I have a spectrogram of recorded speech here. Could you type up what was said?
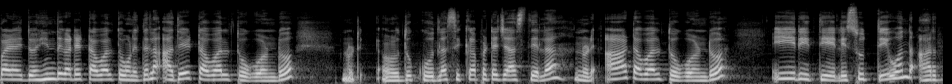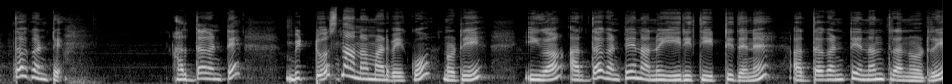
ಬ ಇದು ಹಿಂದ್ಗಡೆ ಟವಲ್ ತೊಗೊಂಡಿದ್ದಲ್ಲ, ಅದೇ ಟವಲ್ ತೊಗೊಂಡು, ನೋಡಿ, ಅದು ಕೂದಲ ಸಿಕ್ಕಾಪಟ್ಟೆ ಜಾಸ್ತಿ ಅಲ್ಲ, ನೋಡಿ, ಆ ಟವಲ್ ತೊಗೊಂಡು ಈ ರೀತಿಯಲ್ಲಿ ಸುತ್ತಿ ಒಂದು ಅರ್ಧ ಗಂಟೆ ಅರ್ಧ ಗಂಟೆ ಬಿಟ್ಟು ಸ್ನಾನ ಮಾಡಬೇಕು. ನೋಡಿರಿ, ಈಗ ಅರ್ಧ ಗಂಟೆ ನಾನು ಈ ರೀತಿ ಇಟ್ಟಿದ್ದೇನೆ. ಅರ್ಧ ಗಂಟೆ ನಂತರ ನೋಡಿರಿ,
